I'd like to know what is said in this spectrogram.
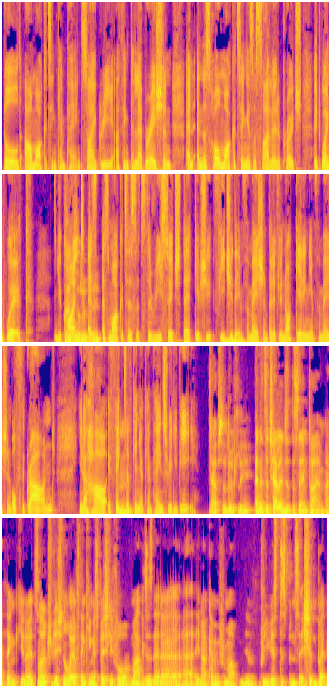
build our marketing campaign. So I agree. I think collaboration and, and this whole marketing is a siloed approach. It won't work You can't, as, as marketers, it's the research that gives you, feeds you the information. But if you're not getting information off the ground, you know, how effective mm. can your campaigns really be? Absolutely. And it's a challenge at the same time. I think, you know, it's not a traditional way of thinking, especially for marketers that are, uh, you know, coming from our you know, previous dispensation. But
